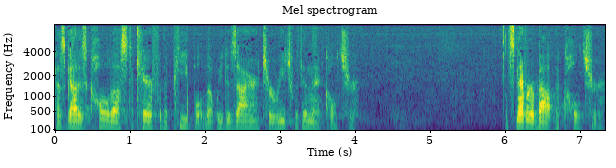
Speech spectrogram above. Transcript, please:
because God has called us to care for the people that we desire to reach within that culture. It's never about the culture,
